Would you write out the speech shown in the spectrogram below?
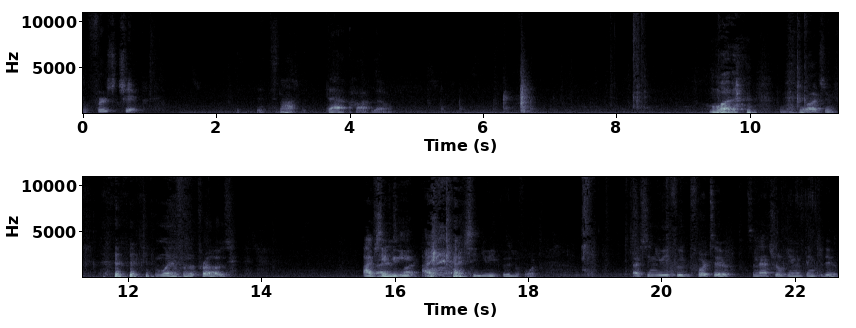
So first chip. It's not that hot though. What? Watching. I'm learning from the pros. I've That seen is you eat. I, I've seen you eat food before. I've seen you eat food before too. It's a natural human thing to do.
